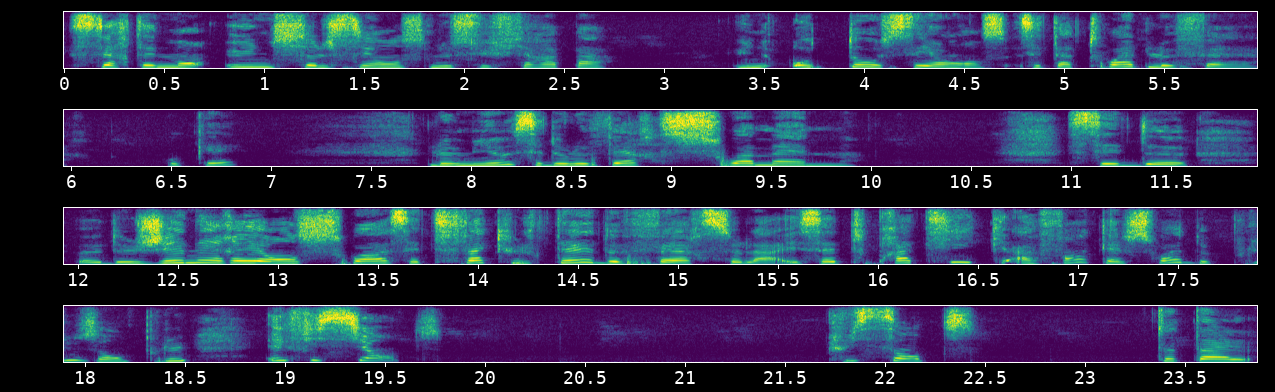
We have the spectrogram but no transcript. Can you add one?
Certainement, une seule séance ne suffira pas. Une auto-séance, c'est à toi de le faire, ok? Le mieux, c'est de le faire soi-même. C'est de, euh, de générer en soi cette faculté de faire cela et cette pratique afin qu'elle soit de plus en plus efficiente puissante, totale,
